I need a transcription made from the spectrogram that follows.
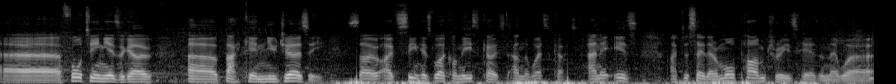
uh, 14 years ago, uh, back in New Jersey. So I've seen his work on the East Coast and the West Coast, and it is, I have to say, there are more palm trees here than there were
